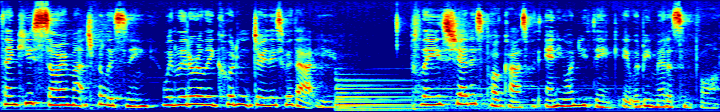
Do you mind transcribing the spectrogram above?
Thank you so much for listening. We literally couldn't do this without you. Please share this podcast with anyone you think it would be medicine for.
